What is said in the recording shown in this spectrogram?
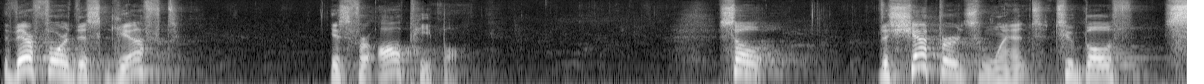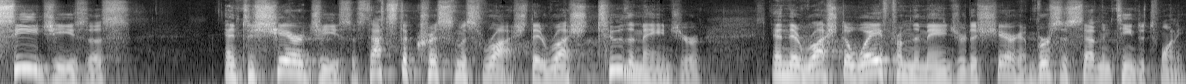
Therefore, this gift is for all people. So the shepherds went to both see Jesus and to share Jesus. That's the Christmas rush. They rushed to the manger and they rushed away from the manger to share him. Verses 17 to 20.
